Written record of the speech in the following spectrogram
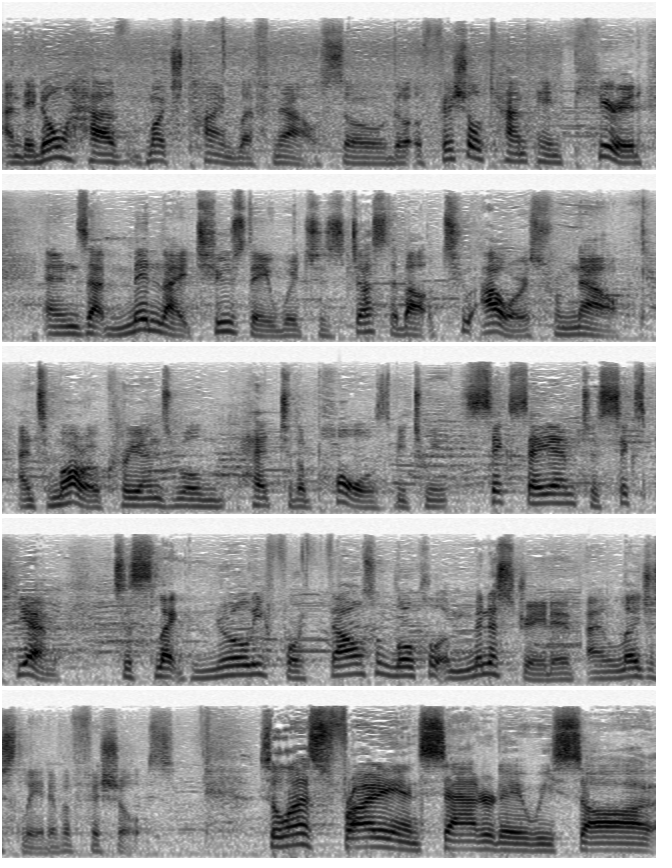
and they don't have much time left now. So the official campaign period ends at midnight Tuesday, which is just about two hours from now. And tomorrow, Koreans will head to the polls between 6 a.m. to 6 p.m. to select nearly 4,000 local administrative and legislative officials. So last Friday and Saturday, we saw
